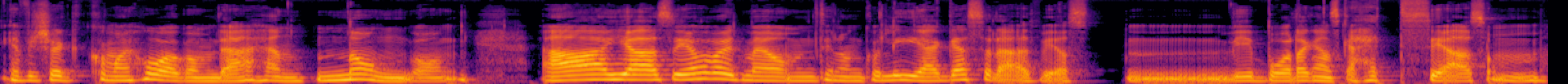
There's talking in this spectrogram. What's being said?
Jag försöker komma ihåg om det har hänt någon gång. Ja, ja alltså jag har varit med om till någon kollega sådär att vi, har, mm, vi är båda ganska hetsiga som,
